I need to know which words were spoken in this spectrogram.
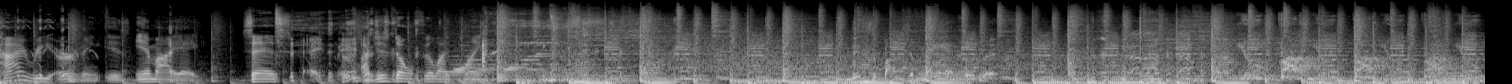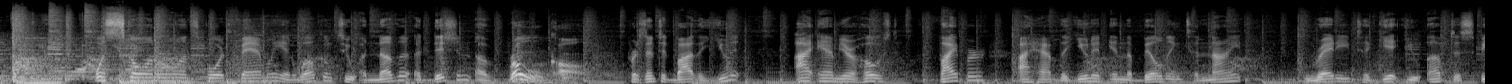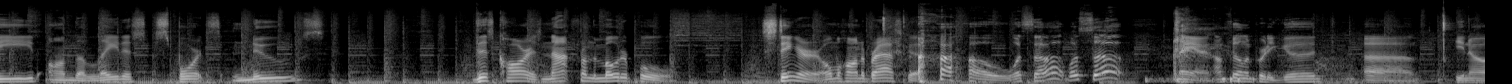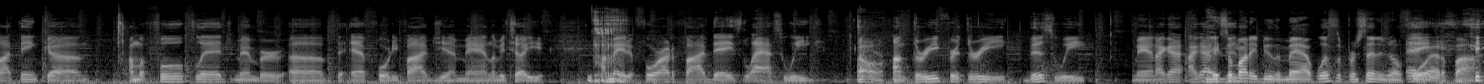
Kyrie Irving is MIA. Says, I just don't feel like playing. This about the manhood. What's going on, sports family, and welcome to another edition of Roll Call, presented by the Unit. I am your host, Viper. I have the unit in the building tonight, ready to get you up to speed on the latest sports news. This car is not from the motor pool. Stinger, Omaha, Nebraska. Oh, what's up? What's up? Man, I'm feeling pretty good. Uh, you know, I think um, I'm a full fledged member of the F45 gym, man. Let me tell you, I made it four out of five days last week. Oh, I'm three for three this week. Man, I got, I got. a hey, good- somebody do the math. What's the percentage on four Hey. out of five?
